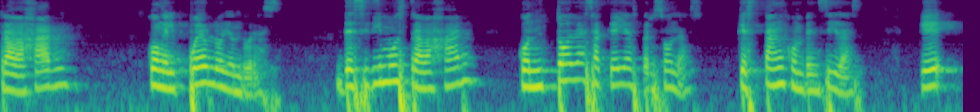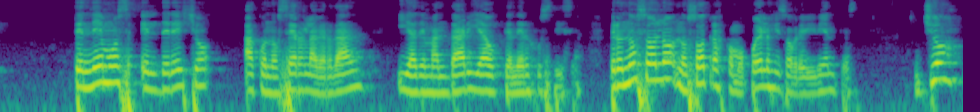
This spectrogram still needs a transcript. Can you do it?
trabajar con el pueblo de Honduras. Decidimos trabajar con todas aquellas personas que están convencidas que tenemos el derecho a conocer la verdad y a demandar y a obtener justicia. Pero no solo nosotras como pueblos y sobrevivientes. Yo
